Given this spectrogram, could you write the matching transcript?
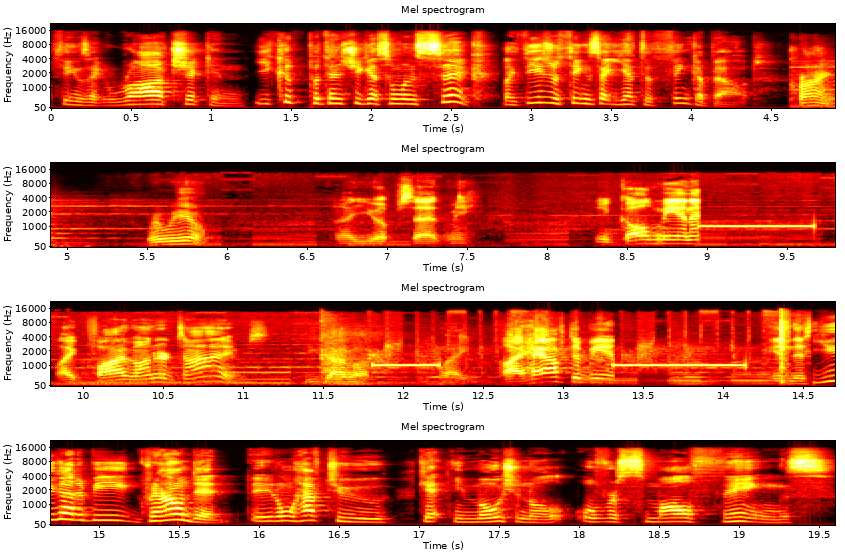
things like raw chicken, you could potentially get someone sick. Like these are things that you have to think about. Crying. Where were you? Uh, you upset me. You called me an like 500 times. You got up like. I have to be an in this. You gotta be grounded. You don't have to get emotional over small things.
